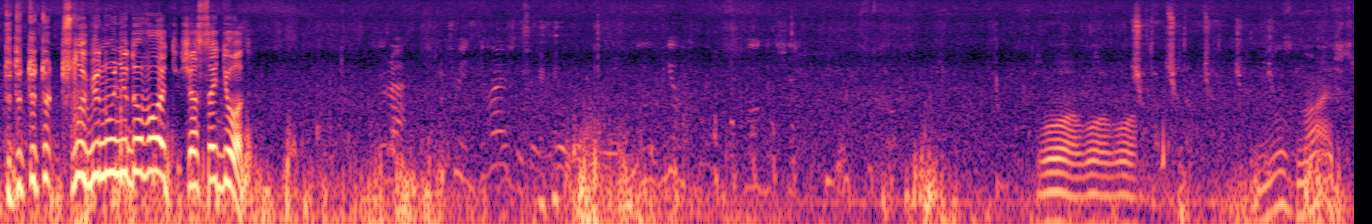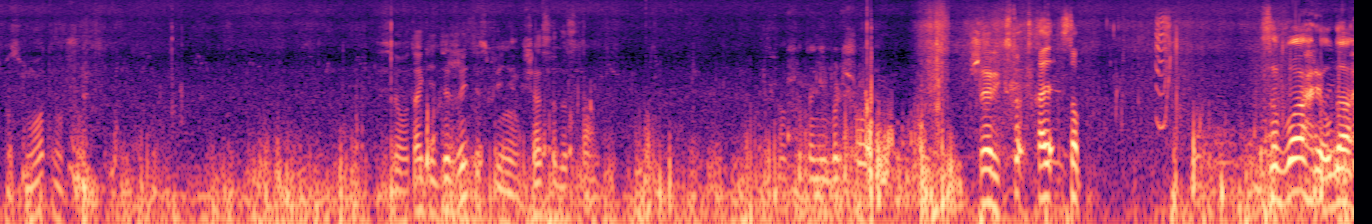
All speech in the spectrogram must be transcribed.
ты, ты, ты, ты, слабину не давать, сейчас сойдет. Юра, ты что, издеваешься? Лодочи. Во, во, во. Что там, что там? Не знаю, сейчас посмотрим. Все, вот так и держите спиннинг, сейчас я достану. Там что-то небольшое. Шерик, стоп, стоп. Забагрил, да.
